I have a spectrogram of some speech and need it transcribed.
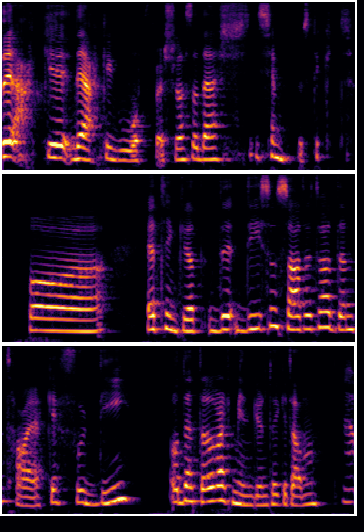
det, er ikke det er ikke god oppførsel, altså. Det er kjempestygt. Og jeg tenker at de, de som sa at vet du hva, den tar jeg ikke fordi Og dette hadde vært min grunn til å ikke ta den. Ja.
